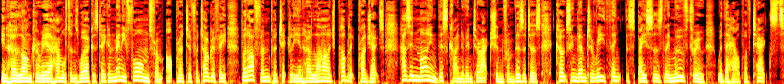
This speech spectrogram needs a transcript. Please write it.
In her long career, Hamilton's work has taken many forms from opera to photography, but often, particularly in her large public projects, has in mind this kind of interaction from visitors, coaxing them to rethink the spaces they move through with the help of texts.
